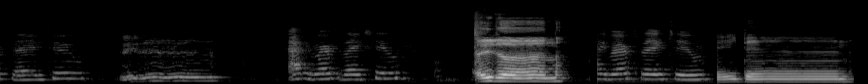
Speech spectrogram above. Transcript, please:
birthday to Aaden. Happy birthday to Aaden. Happy birthday to Aaden.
